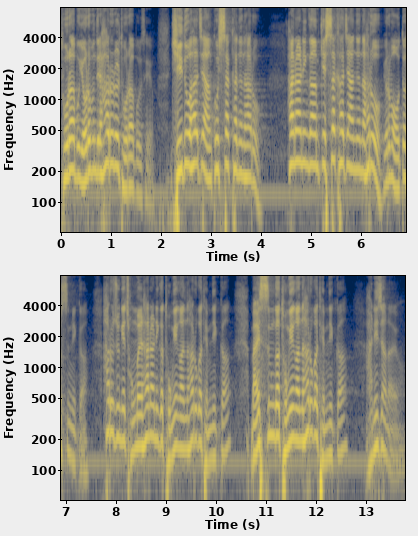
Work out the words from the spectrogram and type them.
돌아보 여러분들의 하루를 돌아보세요. 기도하지 않고 시작하는 하루, 하나님과 함께 시작하지 않는 하루, 여러분 어떻습니까? 하루 중에 정말 하나님과 동행하는 하루가 됩니까? 말씀과 동행하는 하루가 됩니까? 아니잖아요.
